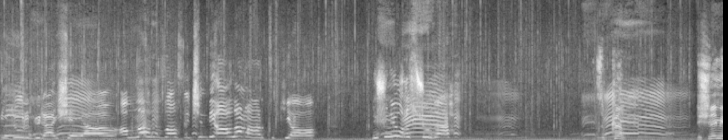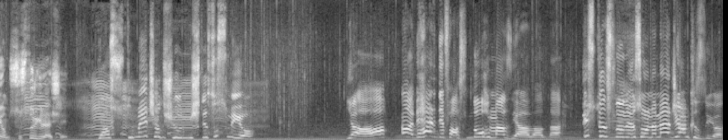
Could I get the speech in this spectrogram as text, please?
Gülayşe ya. Allah rızası için bir ağlama artık ya. Düşünüyoruz şurada. Zıpkın. Düşünemiyorum. Sustur Gülayşe'yi. Ya susturmaya çalışıyorum işte susmuyor. Ya abi her defasında olmaz ya vallahi. Üstü ıslanıyor sonra mercan kızıyor.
